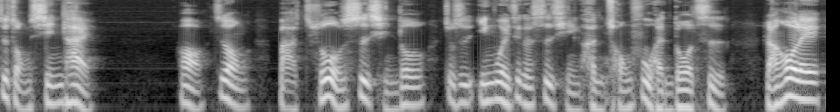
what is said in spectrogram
这种心态。哦，这种把所有事情都就是因为这个事情很重复很多次，然后嘞，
